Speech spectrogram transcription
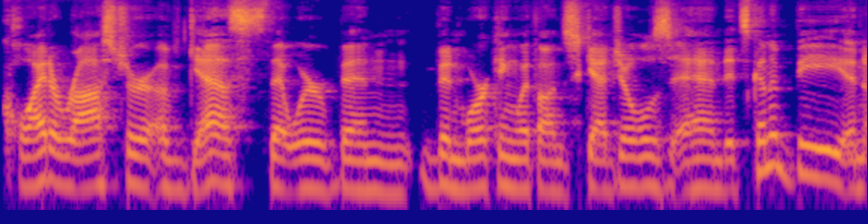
quite a roster of guests that we've been been working with on schedules, and it's going to be an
